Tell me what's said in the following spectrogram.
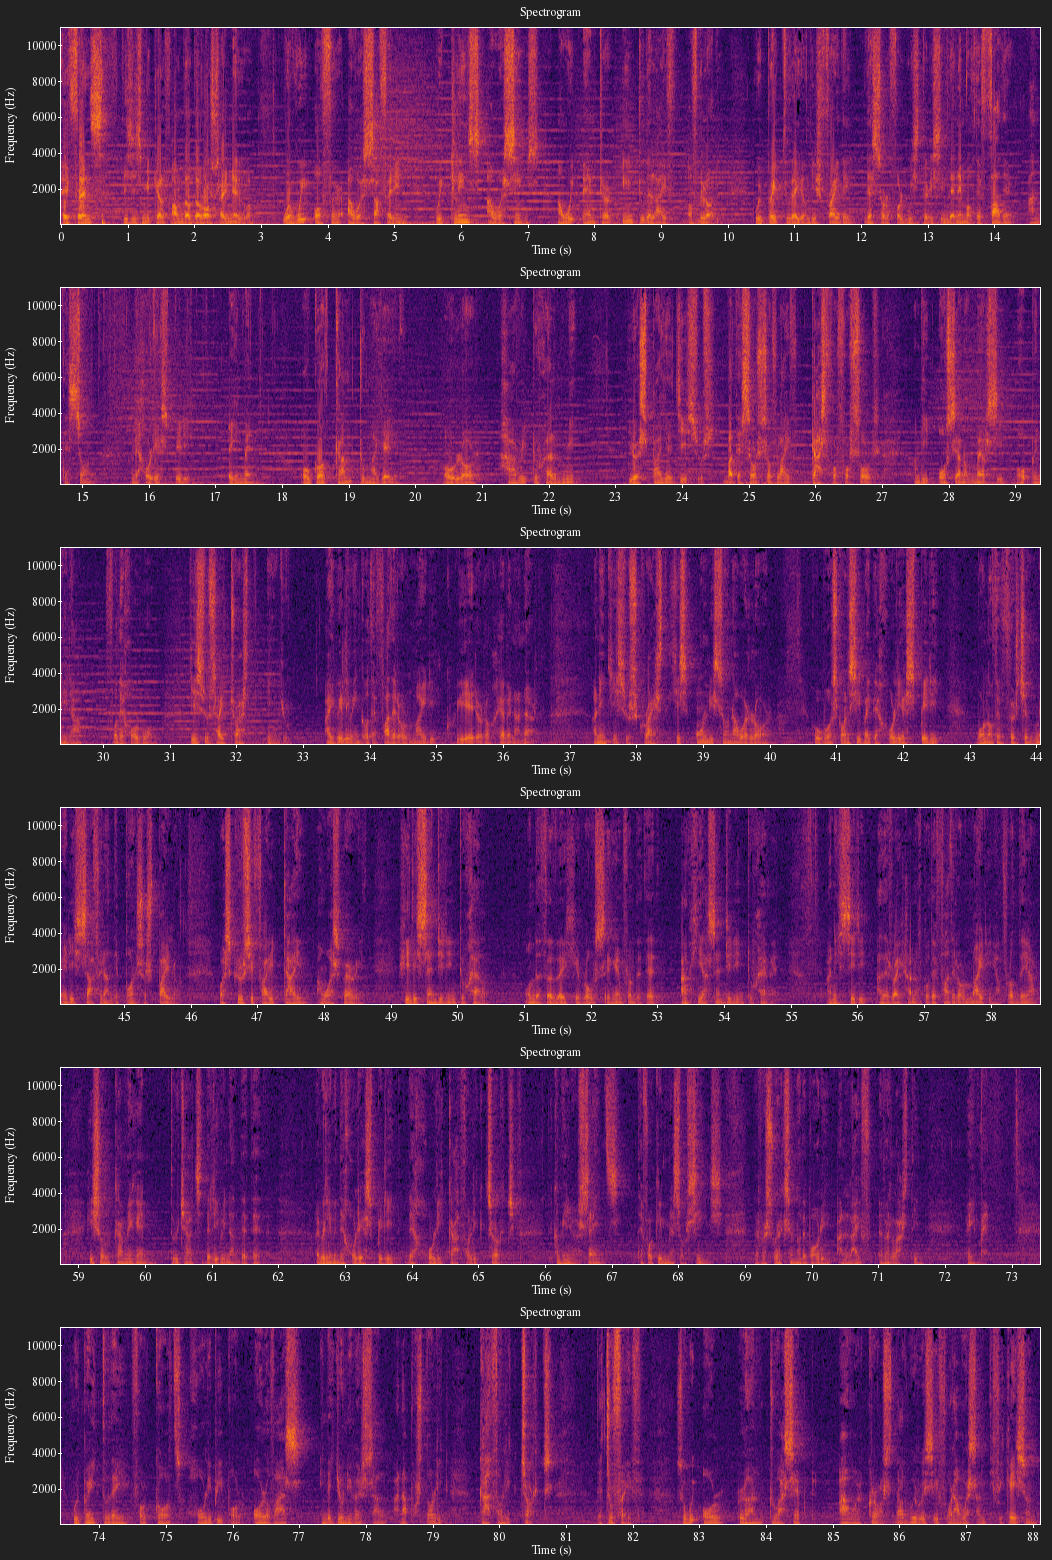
Hey friends, this is Mikel, founder of the Rosary Network. When we offer our suffering, we cleanse our sins and we enter into the life of glory. We pray today on this Friday the sorrowful mysteries in the name of the Father and the Son and the Holy Spirit. Amen. O God, come to my aid. O Lord, hurry to help me. You inspire Jesus, but the source of life gasps for souls, and the ocean of mercy open it up for the whole world. Jesus, I trust in you. I believe in God the Father Almighty, creator of heaven and earth, and in Jesus Christ, his only Son, our Lord, who was conceived by the Holy Spirit, born of the Virgin Mary, suffered under Pontius Pilate, was crucified, died, and was buried. He descended into hell. On the third day, he rose again from the dead, and he ascended into heaven, and is seated at the right hand of God the Father Almighty, and from there, he shall come again to judge the living and the dead. I believe in the Holy Spirit, the Holy Catholic Church, the communion of saints, the forgiveness of sins, the resurrection of the body, and life everlasting. Amen. We pray today for God's holy people, all of us in the universal and apostolic Catholic Church, the true faith. So we all learn to accept our cross that we receive for our sanctification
